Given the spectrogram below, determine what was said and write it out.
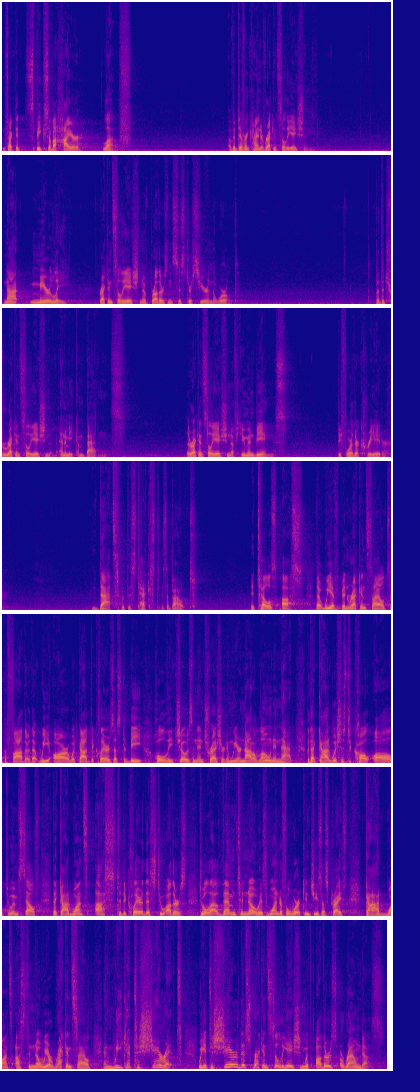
In fact, it speaks of a higher love, of a different kind of reconciliation. Not merely reconciliation of brothers and sisters here in the world, but the true reconciliation of enemy combatants, the reconciliation of human beings before their Creator. That's what this text is about. It tells us that we have been reconciled to the Father, that we are what God declares us to be holy, chosen, and treasured. And we are not alone in that, but that God wishes to call all to Himself, that God wants us to declare this to others, to allow them to know His wonderful work in Jesus Christ. God wants us to know we are reconciled, and we get to share it. We get to share this reconciliation with others around us.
